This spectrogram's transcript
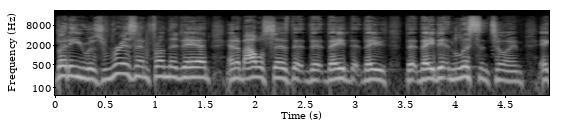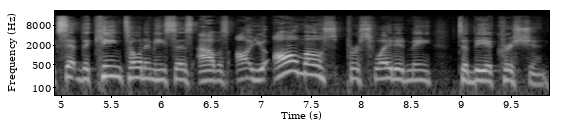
but he was risen from the dead. And the Bible says that, that, they, that, they, that they didn't listen to him, except the king told him, he says, I was, you almost persuaded me to be a Christian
